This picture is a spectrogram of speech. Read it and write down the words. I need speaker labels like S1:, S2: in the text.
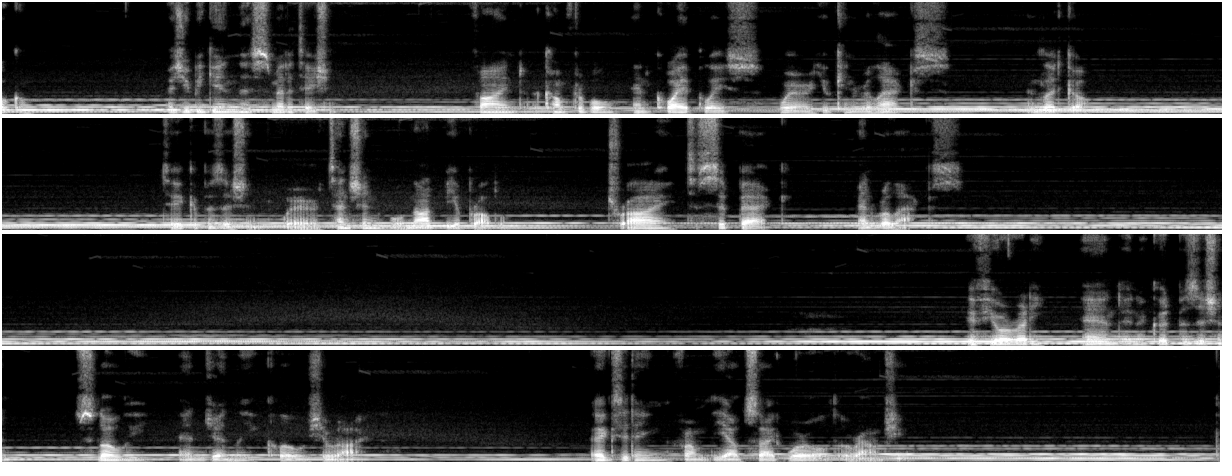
S1: Welcome. As you begin this meditation, find a comfortable and quiet place where you can relax and let go. Take a position where tension will not be a problem. Try to sit back and relax. If you are ready and in a good position, slowly and gently close your eyes, exiting from the outside world around you.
